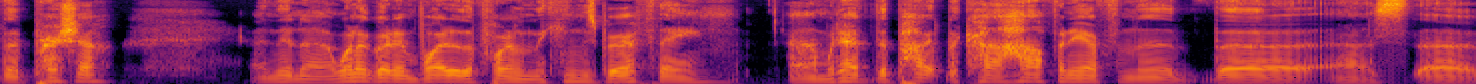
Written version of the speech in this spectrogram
the pressure. And then uh, when I got invited to the fight on the King's birthday, um, we'd have to park the car half an hour from the, the, uh, uh,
